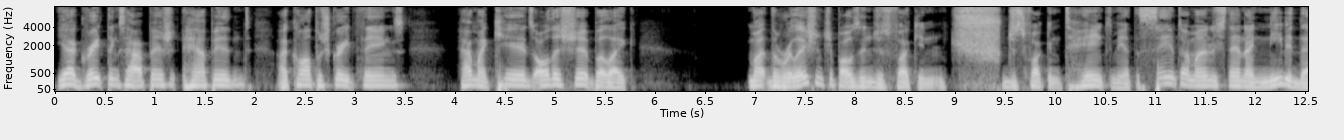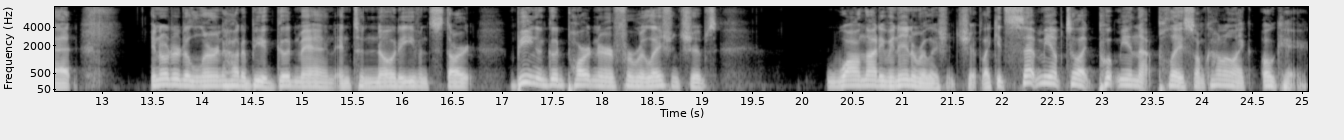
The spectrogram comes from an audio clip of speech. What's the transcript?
yeah, great things happened. Happened. I accomplished great things. Had my kids, all this shit. But like, my the relationship I was in just fucking, just fucking tanked me. At the same time, I understand I needed that in order to learn how to be a good man and to know to even start being a good partner for relationships while not even in a relationship. Like it set me up to like put me in that place. So I'm kind of like, okay,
